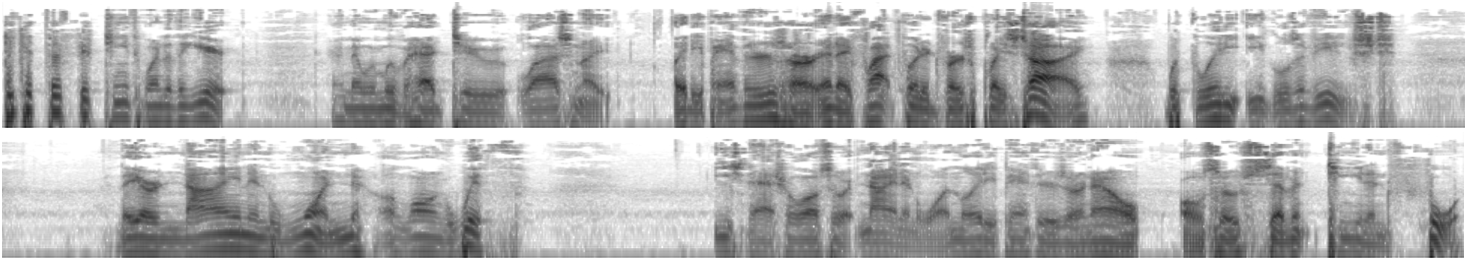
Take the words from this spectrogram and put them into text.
to get their 15th win of the year. And then we move ahead to last night. Lady Panthers are in a flat-footed first place tie with the Lady Eagles of East. They are 9 and 1 along with East Nashville also at 9 and 1. The Lady Panthers are now also 17 and 4.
